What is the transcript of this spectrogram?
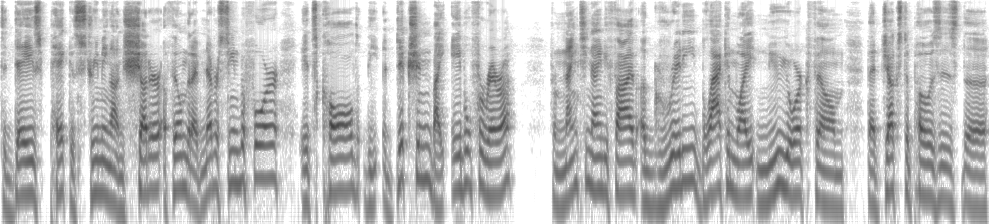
Today's pick is streaming on Shudder, a film that I've never seen before. It's called The Addiction by Abel Ferrara from 1995, a gritty black and white New York film that juxtaposes the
